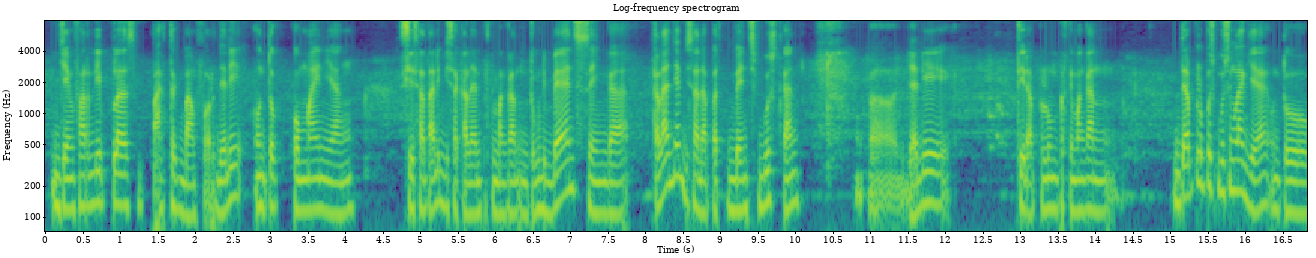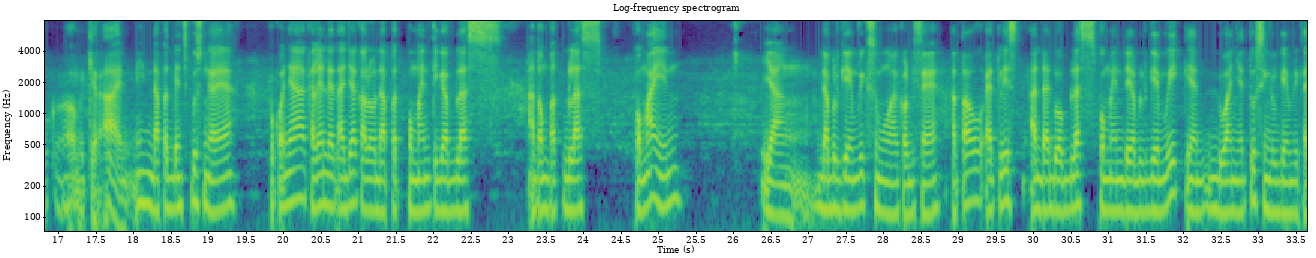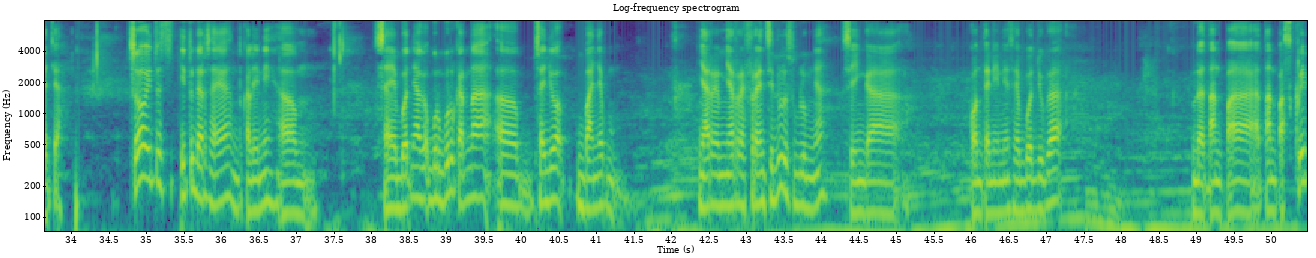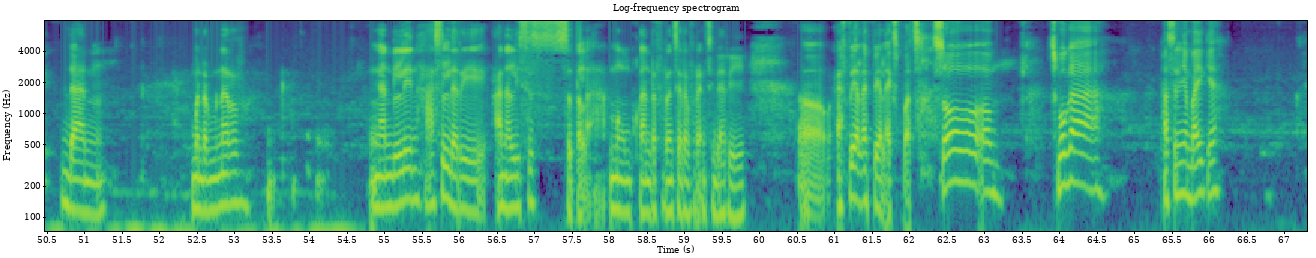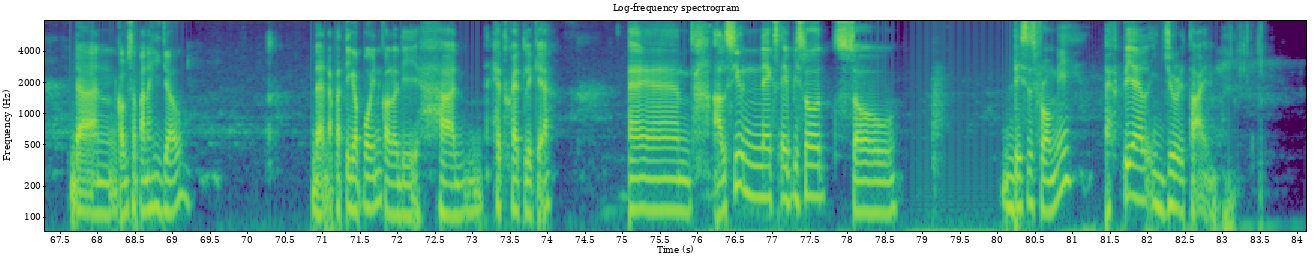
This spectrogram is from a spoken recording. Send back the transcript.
James Vardy plus Patrick Bamford. Jadi untuk pemain yang sisa tadi bisa kalian pertimbangkan untuk di bench sehingga kalian aja bisa dapat bench boost kan. Uh, jadi tidak perlu mempertimbangkan tidak perlu pusing-pusing lagi ya untuk uh, mikir ah ini dapat bench boost nggak ya? Pokoknya kalian lihat aja kalau dapat pemain 13 atau 14 pemain yang double game week semua kalau bisa ya. Atau at least ada 12 pemain double game week yang duanya itu single game week aja. So itu itu dari saya untuk kali ini. Um, saya buatnya agak buru-buru karena uh, saya juga banyak nyari-nyari referensi dulu sebelumnya sehingga konten ini saya buat juga udah tanpa tanpa skrip dan benar-benar ngandelin hasil dari analisis setelah mengumpulkan referensi-referensi dari uh, FPL FPL experts. So um, semoga hasilnya baik ya. Dan kalau bisa panah hijau dan dapat 3 poin kalau di head to head league ya. And I'll see you next episode. So this is from me FPL injury time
